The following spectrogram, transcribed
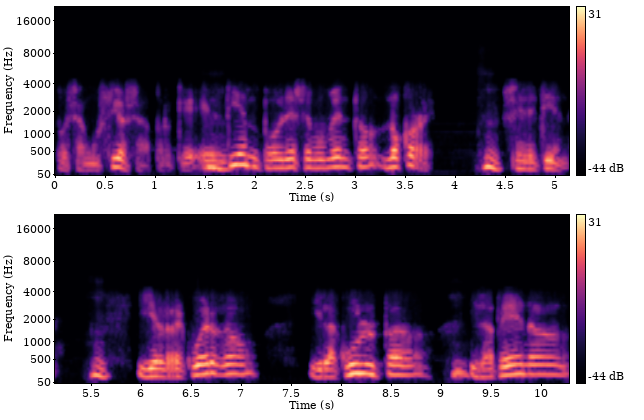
pues angustiosa, porque el Mm. tiempo en ese momento no corre, Mm, se detiene. mm, y el recuerdo y la culpa y la pena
